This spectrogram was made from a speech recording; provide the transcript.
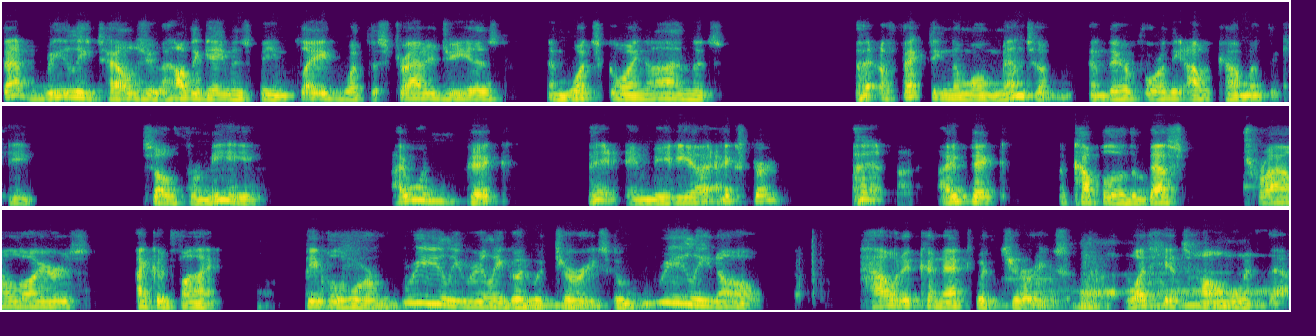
That really tells you how the game is being played, what the strategy is, and what's going on that's affecting the momentum and therefore the outcome of the game. So for me, I wouldn't pick a media expert. I'd pick a couple of the best trial lawyers I could find. People who are really, really good with juries, who really know how to connect with juries, what hits home with them,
